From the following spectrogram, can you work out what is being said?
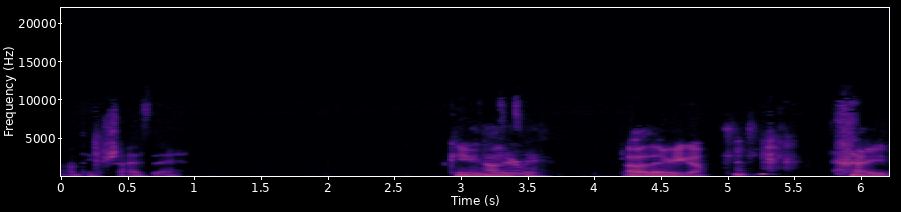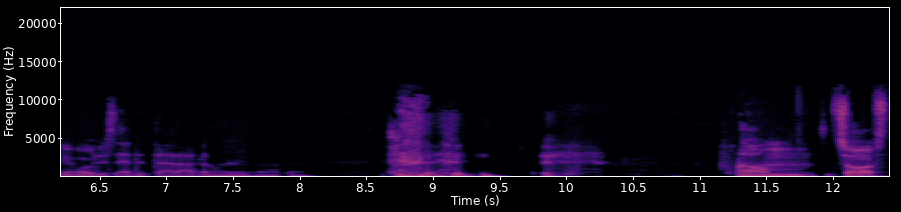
I don't think Shai's there. Can you Not hear hear me? me? Oh, there you go. You doing? We'll just edit that out. Don't worry about that. um, so I was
